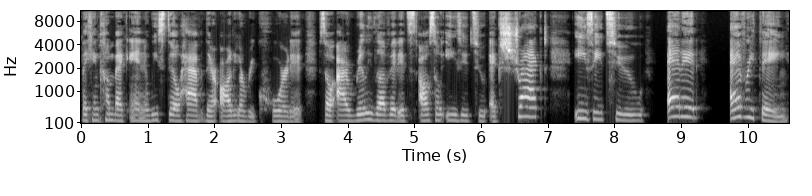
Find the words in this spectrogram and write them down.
they can come back in and we still have their audio recorded. So I really love it. It's also easy to extract, easy to edit everything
